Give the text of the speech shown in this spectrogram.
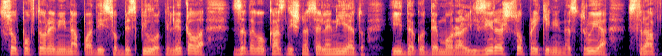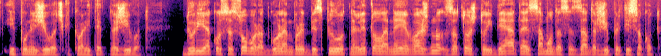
со повторени напади со беспилотни летала за да го казниш населението и да го деморализираш со прекини на струја, страв и понижувачки квалитет на живот. Дури ако се соборат голем број беспилотни летала, не е важно затоа што идејата е само да се задржи притисокот.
